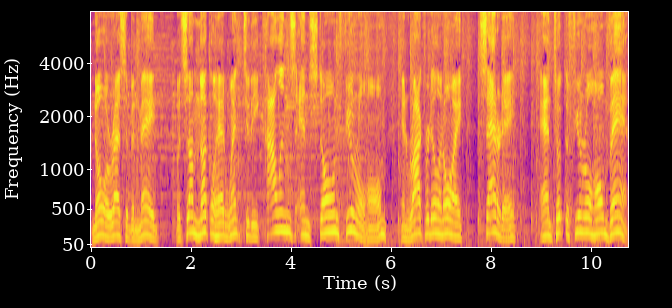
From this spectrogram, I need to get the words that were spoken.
No arrests have been made, but some knucklehead went to the Collins and Stone Funeral Home in Rockford, Illinois, Saturday and took the funeral home van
